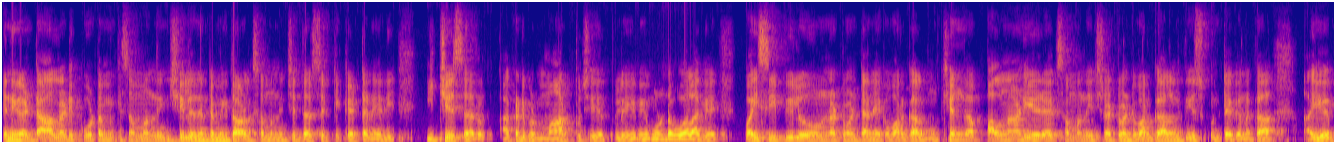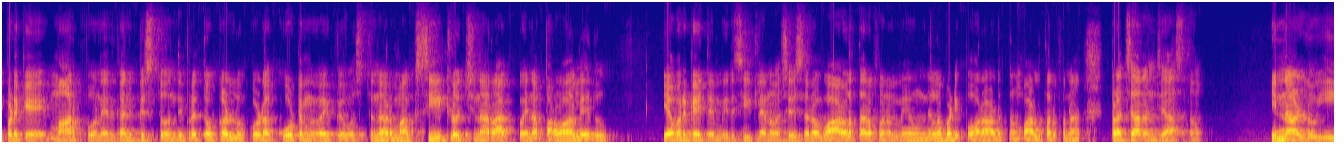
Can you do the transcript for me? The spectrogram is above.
ఎందుకంటే ఆల్రెడీ కూటమికి సంబంధించి లేదంటే మిగతా వాళ్ళకి సంబంధించి దర్శ టికెట్ అనేది ఇచ్చేశారు. అక్కడ ఇప్పుడు మార్పు చేర్పులు ఏమీ ఉండవు. అలాగే వైసీపీలో ఉన్నటువంటి అనేక వర్గాలు ముఖ్యంగా పల్నాడు ఏరియాకి సంబంధించినటువంటి వర్గాలను తీసుకుంటే కనుక అవి ఇప్పటికే మార్పు అనేది కనిపిస్తోంది ప్రతి ఒక్కళ్ళు కూడా. కూటమి వైపే వస్తున్నారు. మాకు సీట్లు వచ్చినా రాకపోయినా పర్వాలేదు. ఎవరికైతే మీరు సీట్లు అనౌన్స్ చేశారో వాళ్ళ తరఫున మేము నిలబడి పోరాడతాం. వాళ్ళ తరఫున ప్రచారం చేస్తాం. ఇన్నాళ్ళు ఈ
